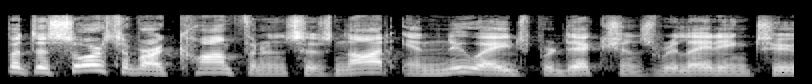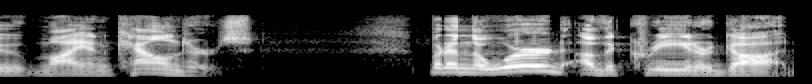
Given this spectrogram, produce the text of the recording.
But the source of our confidence is not in New Age predictions relating to Mayan calendars, but in the Word of the Creator God.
